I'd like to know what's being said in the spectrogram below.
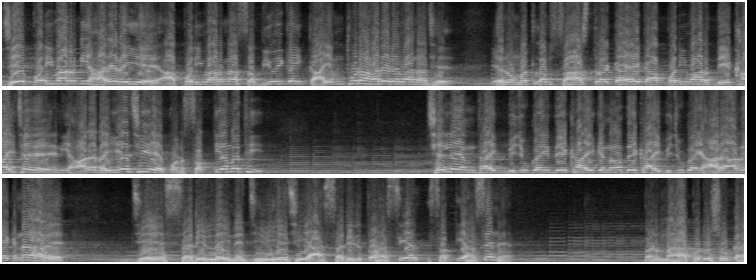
જે પરિવારની હારે રહીએ, આ પરિવારના સભ્યો કઈ કાયમ થોડા હારે રહેવાના છે. એનો મતલબ શાસ્ત્ર કહે કે આ પરિવાર દેખાય છે, એની હારે રહીએ છીએ, પણ સત્ય નથી. છેલ્લે એમ થાય બીજું કઈ દેખાય કે ન દેખાય, બીજું કઈ હારે આવે કે ન આવે, જે શરીર લઈને જીવીએ છીએ, આ શરીર તો હસ્ય, સત્ય હશે ને? પણ મહાપુરુષો કહે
